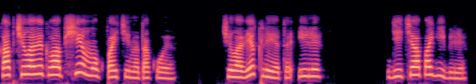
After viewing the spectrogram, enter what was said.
Как человек вообще мог пойти на такое? Человек ли это или... Дитя погибели.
